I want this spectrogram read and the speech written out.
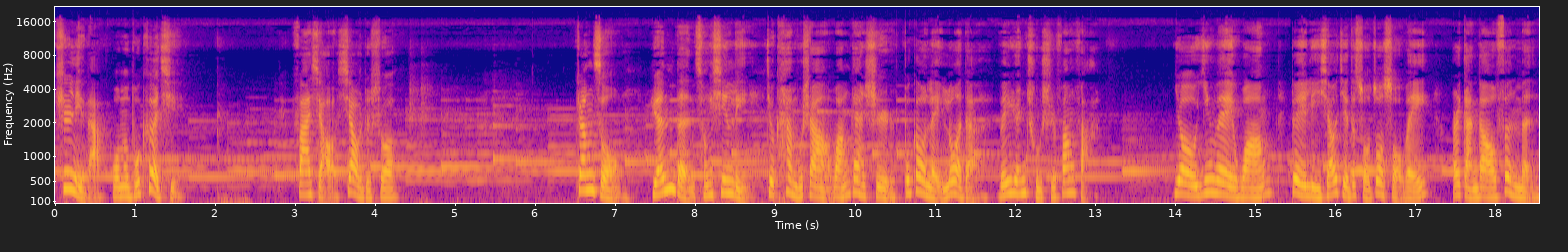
吃你的，我们不客气。”发小笑着说：“张总原本从心里就看不上王干事不够磊落的为人处事方法，又因为王对李小姐的所作所为而感到愤懑。”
